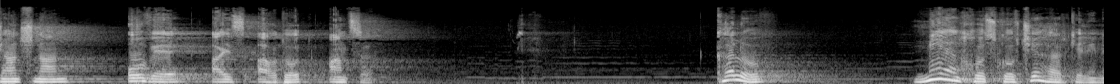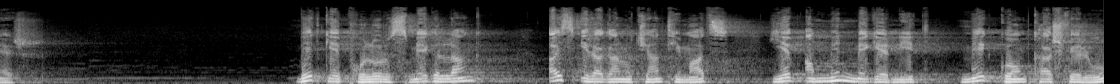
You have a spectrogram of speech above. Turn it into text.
ճանչնան ով է այս աղդոտ անձը։ Կալով միայն խոսքով չէ հարկելիներ։ Պետք է բոլորս մեկը լանք այս իրականության թիմած եւ ամեն մեկերնիդ մեկ կողմ քաշվելու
